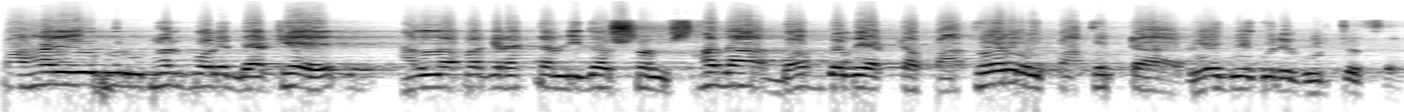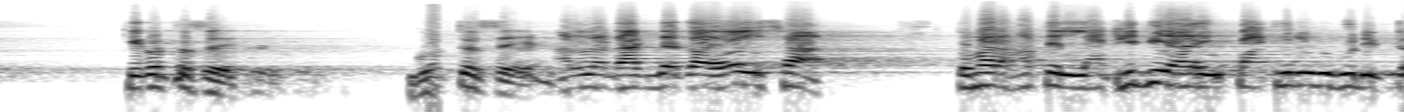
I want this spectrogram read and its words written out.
পাহাড়ের উপর উঠার পরে দেখে আল্লাহ পাকের একটা নিদর্শন, সাদা দবদবে একটা পাথর, ওই পাথরটা ভে ভে করে ঘুরতেছে। কি করতেছে? ঘুরতেছে। আল্লাহ ডাক দেখায় ও ঈসা, তোমার হাতের লাঠি দিয়ে এই পাথরের উপর একটু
